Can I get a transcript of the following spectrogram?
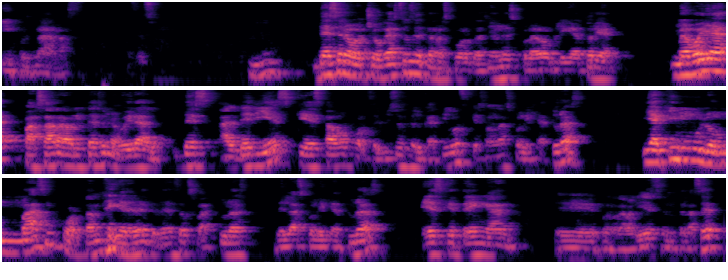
Y pues nada más. Es eso. D08, gastos de transportación escolar obligatoria. Me voy a pasar ahorita eso y me voy a ir al, al D10, que es pago por servicios educativos, que son las colegiaturas. Y aquí lo más importante que deben tener estas facturas de las colegiaturas es que tengan, eh, bueno, la validez entre la SEP.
